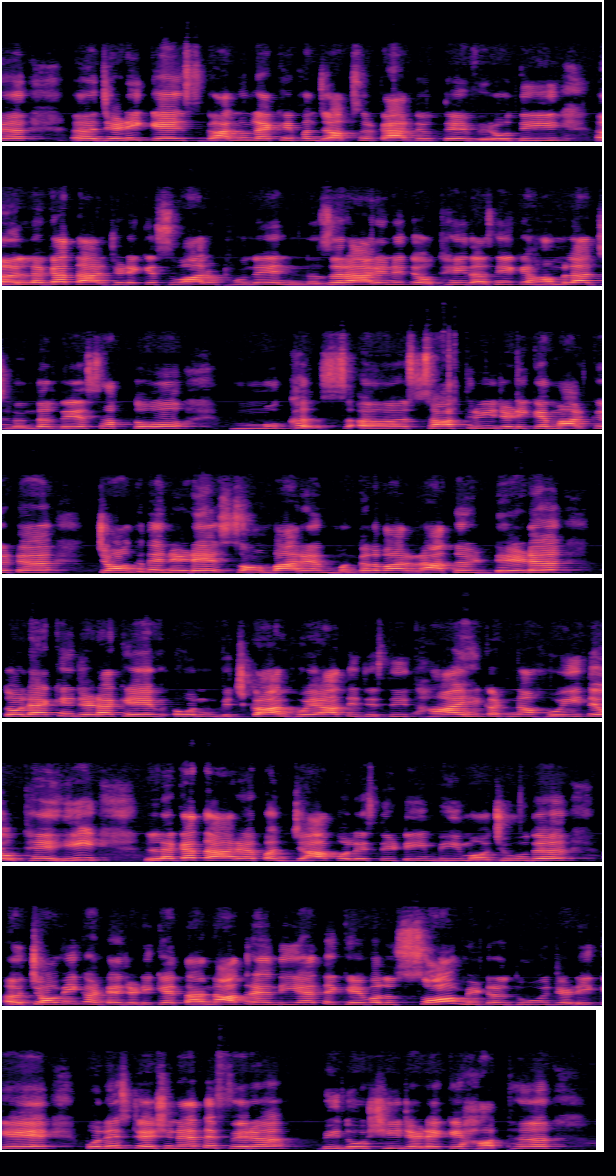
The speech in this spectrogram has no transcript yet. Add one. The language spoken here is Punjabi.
ਜਿਹੜੀ ਕਿ ਇਸ ਗੱਲ ਨੂੰ ਲੈ ਕੇ ਪੰਜਾਬ ਸਰਕਾਰ ਦੇ ਉੱਤੇ ਵਿਰੋਧੀ ਲਗਾਤਾਰ ਜਿਹੜੇ ਕਿ ਸਵਾਲ ਉਠਾਉਂਦੇ ਨਜ਼ਰ ਆ ਰਹੇ ਨੇ ਤੇ ਉੱਥੇ ਹੀ ਦੱਸਦੀ ਕਿ ਹਮਲਾ ਜਲੰਧਰ ਦੇ ਸਭ ਤੋਂ ਮੁੱਖ ਸ- ਸ਼ਾਸਤਰੀ ਜਿਹੜੀ ਕਿ ਮਾਰਕੀਟ ਚੌਂਕ ਦੇ ਨੇੜੇ ਸੋਮਵਾਰ, ਮੰਗਲਵਾਰ ਰਾਤ ਡੇਢ ਤੋਂ ਲੈ ਕੇ ਜਿਹੜਾ ਕਿ ਉਹ ਵਿਚਕਾਰ ਹੋਇਆ ਤੇ ਜਿਸ ਦੀ ਥਾਂ ਇਹ ਘਟਨਾ ਹੋਈ ਤੇ ਉੱਥੇ ਹੀ ਲਗਾਤਾਰ ਪੰਜਾਬ ਪੁਲਿਸ ਦੀ ਟੀਮ ਵੀ ਮੌਜੂਦ। ਅ, 24 ਘੰਟੇ ਜਿਹੜੀ ਕਿ ਤਾਇਨਾਤ ਰਹਿੰਦੀ ਹੈ ਤੇ ਕੇਵਲ 100 ਮੀਟਰ ਦੂਰ ਜਿਹੜੀ ਕਿ ਪੁਲਿਸ ਸਟੇਸ਼ਨ ਹੈ ਤੇ ਫਿਰ ਵੀ ਦੋਸ਼ੀ ਜਿਹੜੇ ਕਿ ਹੱਥ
